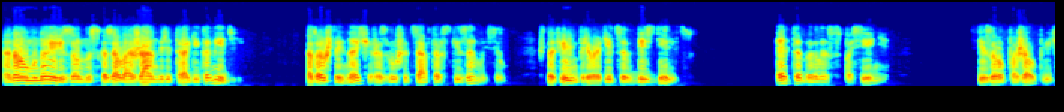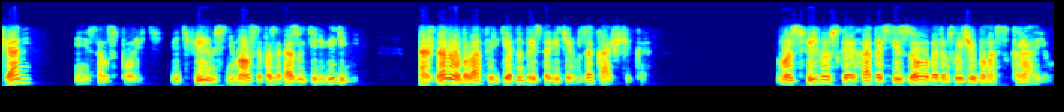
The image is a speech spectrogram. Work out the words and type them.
Она умно и резонно сказала о жанре трагикомедии, о том, что иначе разрушится авторский замысел, что фильм превратится в безделицу. Это было спасение. Сизов пожал плечами и не стал спорить, ведь фильм снимался по заказу телевидения, а Жданова была авторитетным представителем заказчика. Мосфильмовская хата Сизова в этом случае была с краю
